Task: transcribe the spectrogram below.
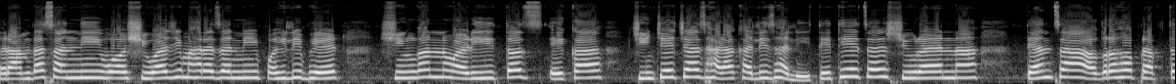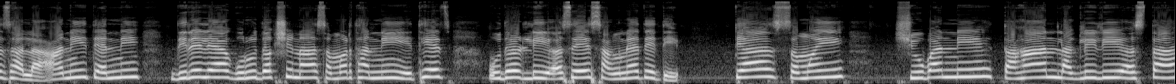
रामदासांनी व शिवाजी महाराजांनी पहिली भेट शिंगणवाडीतच एका चिंचेच्या झाडाखाली झाली. तेथेच शिवरायांना त्यांचा आग्रह प्राप्त झाला आणि त्यांनी दिलेल्या गुरुदक्षिणा समर्थांनी येथेच उधळली असे सांगण्यात येते. त्या समयी शिवबांनी तहान लागलेली असता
